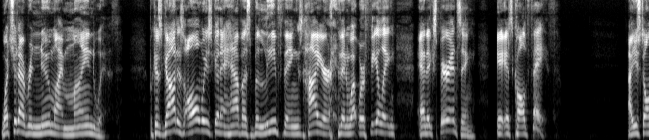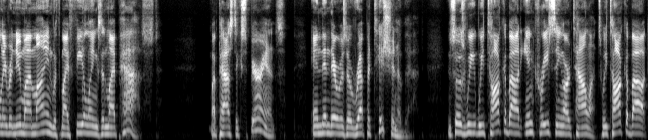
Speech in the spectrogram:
What should I renew my mind with? Because God is always going to have us believe things higher than what we're feeling and experiencing. It's called faith. I used to only renew my mind with my feelings and my past my past experience. And then there was a repetition of that. And so as we, we talk about increasing our talents, we talk about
